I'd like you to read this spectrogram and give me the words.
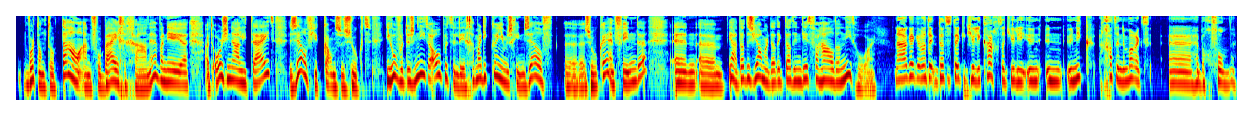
wordt dan totaal aan voorbij gegaan. Hè? Wanneer je uit originaliteit zelf je kansen zoekt. Die hoeven dus niet open te liggen, maar die kun je misschien zelf uh, zoeken en vinden. En uh, ja, dat is jammer dat ik dat in dit verhaal dan niet hoor. Nou, kijk, want dat is denk ik jullie kracht. Dat jullie een, uniek gat in de markt uh, hebben gevonden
